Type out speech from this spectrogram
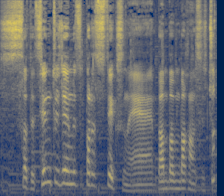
さて、セントジェームズパレスステークスね。バンバンバカンス。ちょっ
